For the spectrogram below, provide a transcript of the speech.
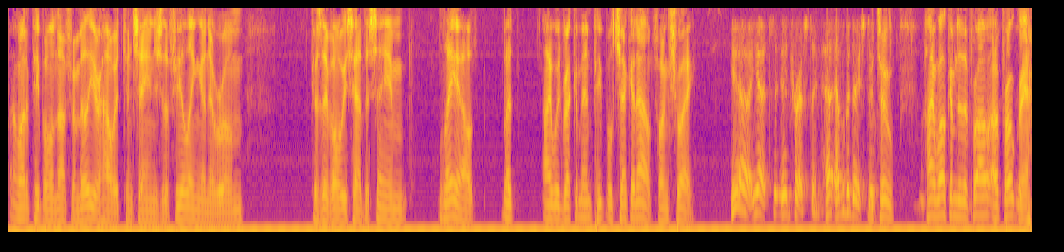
a lot of people are not familiar how it can change the feeling in a room because they've always had the same layout. But I would recommend people check it out, feng shui. Yeah, yeah, it's interesting. Ha- have a good day, Stu. You too. Hi, welcome to the pro- uh, program.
